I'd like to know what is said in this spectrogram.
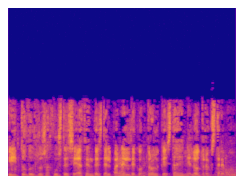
y todos los ajustes se hacen desde el panel de control que está en el otro extremo.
